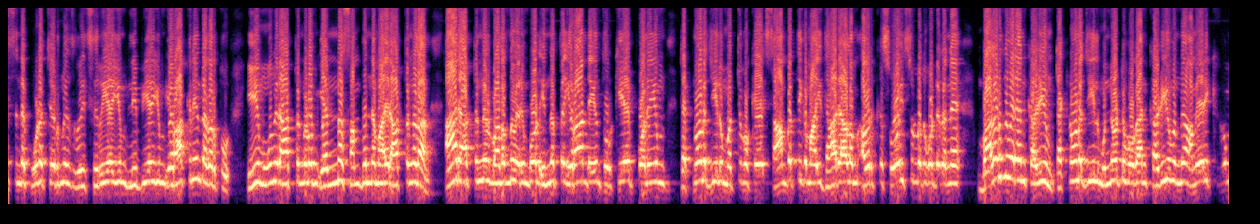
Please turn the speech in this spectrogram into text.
എസിന്റെ കൂടെ ചേർന്ന് സിറിയയും ലിബിയയും ഇറാഖിനെയും തകർത്തു. ഈ മൂന്ന് രാഷ്ട്രങ്ങളും എണ്ണ സമ്പന്നമായ രാഷ്ട്രങ്ങളാണ്. ആ രാഷ്ട്രങ്ങൾ വളർന്നു വരുമ്പോൾ ഇന്നത്തെ ഇറാന്റെയും തുർക്കിയെ പോലെയും ടെക്നോളജിയിലും മറ്റുമൊക്കെ സാമ്പത്തികമായി ധാരാളം അവർക്ക് സോയിസ് ഉള്ളത് കൊണ്ട് തന്നെ വളർന്നു വരാൻ കഴിയും ടെക്നോളജിയിൽ മുന്നോട്ട് പോകാൻ കഴിയുമെന്ന് അമേരിക്കക്കും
